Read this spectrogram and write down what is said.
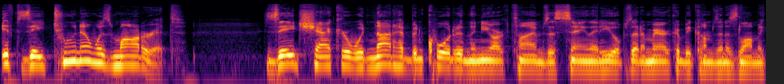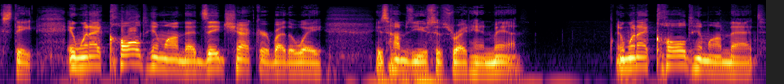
if Zaytuna was moderate, Zaid Shakir would not have been quoted in the New York Times as saying that he hopes that America becomes an Islamic state. And when I called him on that, Zaid Shakir, by the way, is Hamza Yusuf's right hand man. And when I called him on that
